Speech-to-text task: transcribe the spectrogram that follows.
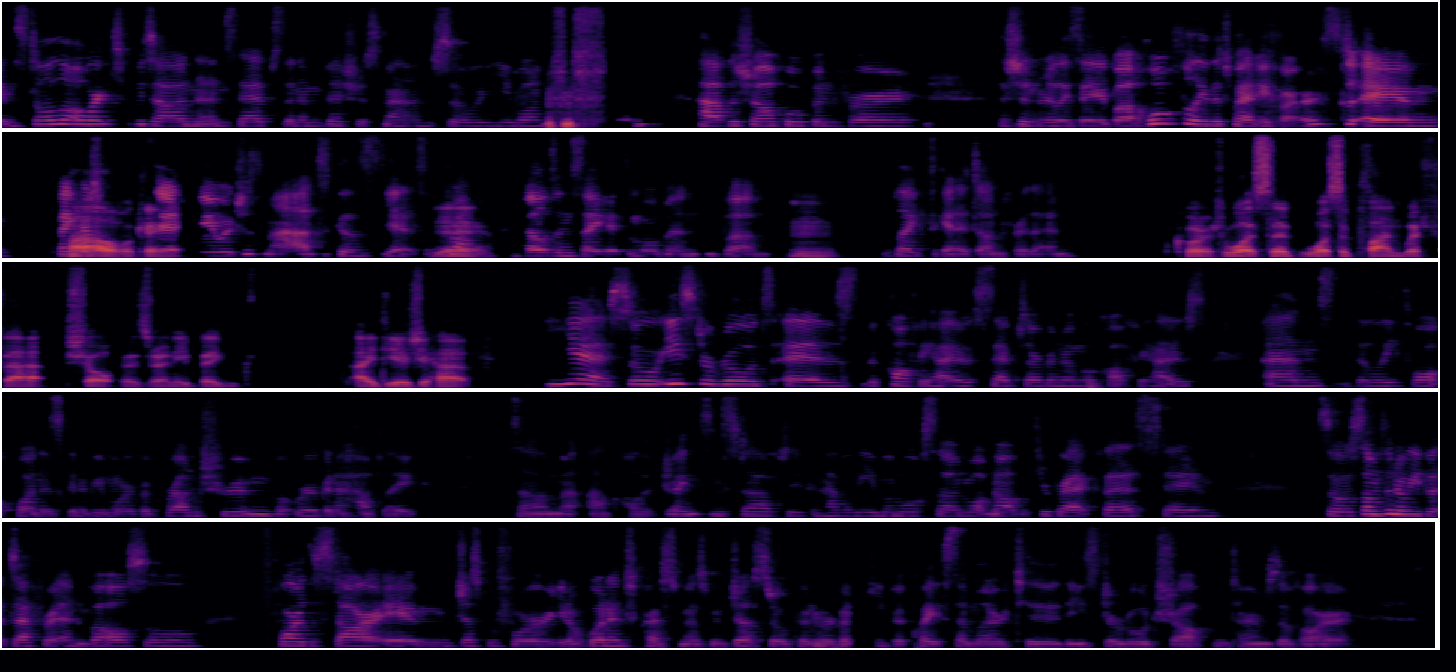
Um, still a lot of work to be done, and Seb's an ambitious man, so he wants to have the shop open for, I shouldn't really say, but hopefully the 21st. Um, oh, okay. which is mad because yeah, it's a yeah. building site at the moment, but mm. I'd like to get it done for them. Of course. What's the what's the plan with that shop? Is there any big ideas you have? Yeah, so Easter Roads is the coffee house, Seb's Urban Jungle Coffee House, and the Leith Walk one is going to be more of a brunch room, but we're going to have like some alcoholic drinks and stuff, so you can have a wee mimosa and whatnot with your breakfast. Um, so something a wee bit different, but also for the start, um, just before you know going into Christmas, we've just opened. We're mm. going to keep it quite similar to the Easter Road shop in terms of our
